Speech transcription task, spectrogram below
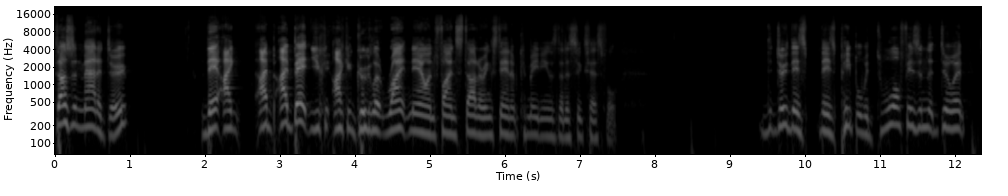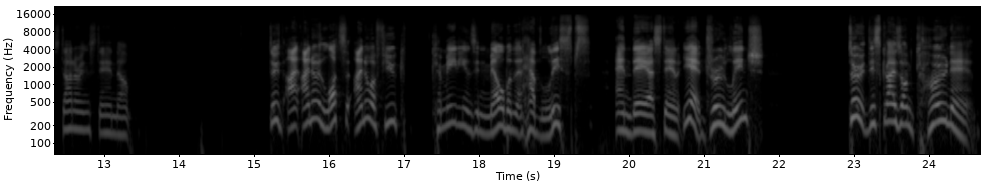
Doesn't matter, dude. There, I I, I bet you could, I could Google it right now and find stuttering stand-up comedians that are successful. Dude, there's there's people with dwarfism that do it, stuttering stand-up. Dude, I, I know lots. Of, I know a few comedians in Melbourne that have lisps and they are stand-up. Yeah, Drew Lynch. Dude, this guy's on Conan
